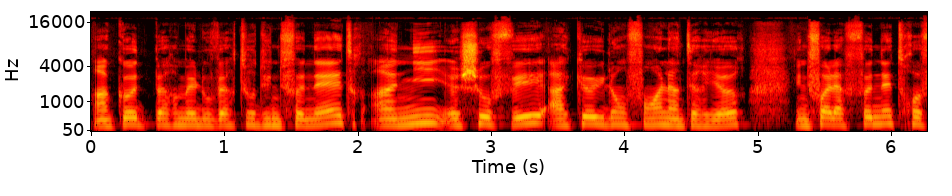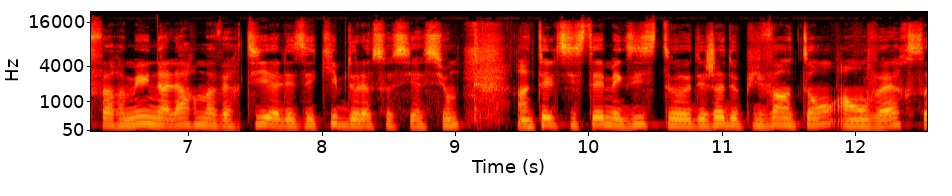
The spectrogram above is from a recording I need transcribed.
Un code permet l'ouverture d'une fenêtre. Un nid chauffé accueille l'enfant à l'intérieur. Une fois la fenêtre fermée, une alarme avertit les équipes de l'association. Un tel système existe déjà depuis 20 ans à Anvers.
